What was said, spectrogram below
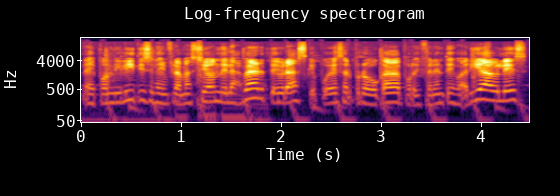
La espondilitis es la inflamación de las vértebras que puede ser provocada por diferentes variables.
